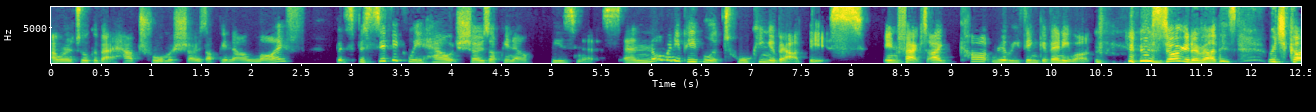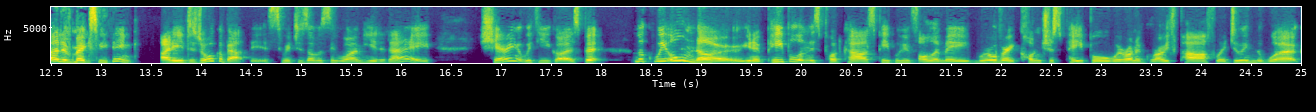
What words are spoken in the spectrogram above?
I want to talk about how trauma shows up in our life, but specifically how it shows up in our business. And not many people are talking about this. In fact, I can't really think of anyone who's talking about this, which kind of makes me think I need to talk about this, which is obviously why I'm here today, sharing it with you guys. But look, we all know, you know, people on this podcast, people who follow me, we're all very conscious people. We're on a growth path, we're doing the work.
